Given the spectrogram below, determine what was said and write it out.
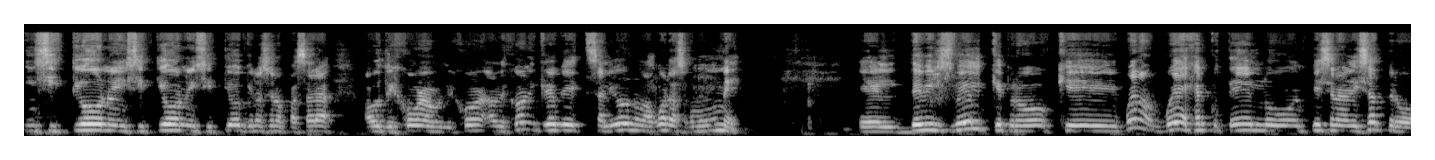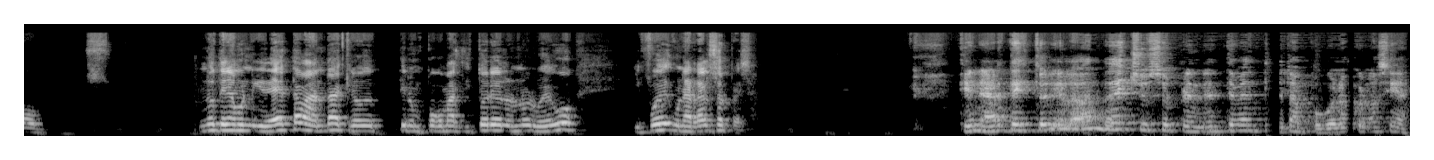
insistió, nos insistió, nos insistió que no se nos pasara a Autricón, a Autricón, y creo que salió, no me acuerdo, hace como un mes. El Devil's Bell, que, pero, que, bueno, voy a dejar que ustedes lo empiecen a analizar, pero no teníamos ni idea de esta banda, creo que tiene un poco más de historia de los noruegos, y fue una real sorpresa. Tiene arte historia la banda, de hecho, sorprendentemente, yo tampoco los conocía.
